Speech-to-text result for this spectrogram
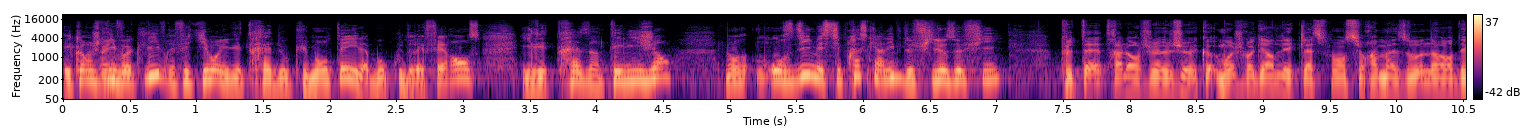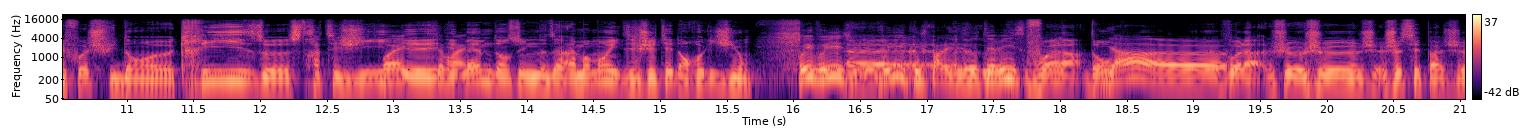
Et quand je lis votre livre, effectivement, il est très documenté, il a beaucoup de références, il est très intelligent. on se dit, mais c'est presque un livre de philosophie. Peut-être. Alors, je, moi, je regarde les classements sur Amazon. Alors, des fois, je suis dans euh, crise, euh, stratégie, et, même dans une, un moment, j'étais dans religion. Oui, vous voyez, vous voyez que je parlais d'ésotérisme. Voilà. Donc, euh, voilà. Je, je, je, sais pas. Je,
